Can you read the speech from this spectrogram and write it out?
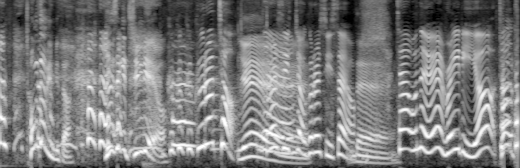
정답입니다. 인생의 진리예요. 그, 그, 그, 그렇죠. 예. 그럴 수 있죠. 그럴 수 있어요. 네. 자, 오늘 레이디어 토토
